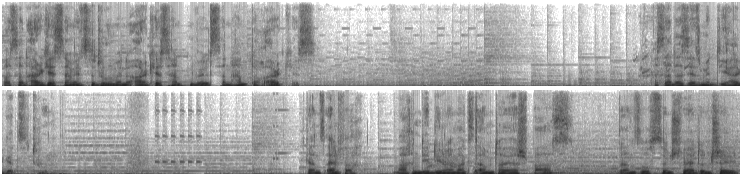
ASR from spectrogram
Was hat Arceus damit zu tun? Wenn du Arceus handeln willst, dann hand doch Arceus. Was hat das jetzt mit Dialga zu tun? Ganz einfach. Machen die Dynamax-Abenteuer Spaß? Dann suchst du ein Schwert und Schild.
